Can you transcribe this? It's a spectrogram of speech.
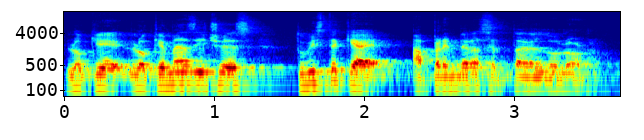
lo que, lo que me has dicho es, tuviste que aprender a aceptar el dolor,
